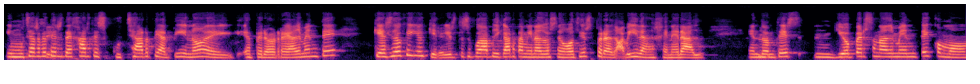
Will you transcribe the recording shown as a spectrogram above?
y muchas veces dejas de escucharte a ti, ¿no? Eh, pero realmente, ¿qué es lo que yo quiero? Y esto se puede aplicar también a los negocios, pero a la vida en general. Mm. Entonces, yo personalmente como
